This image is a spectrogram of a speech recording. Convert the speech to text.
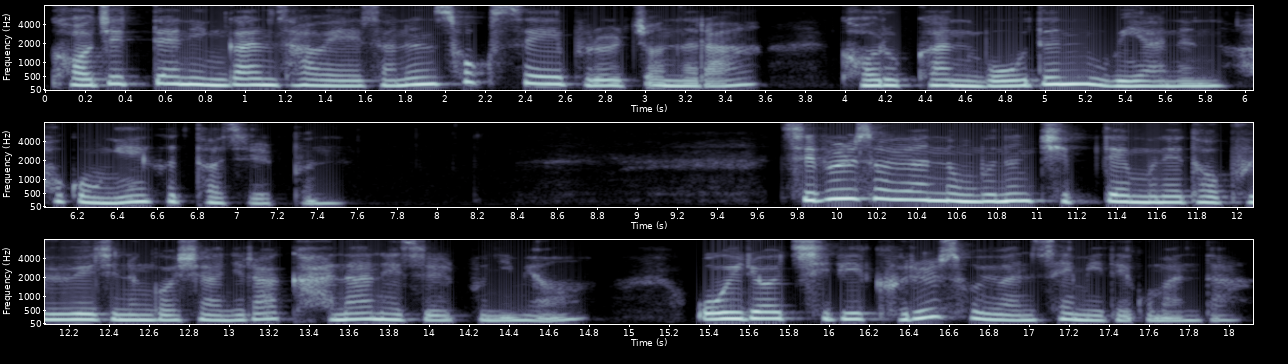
거짓된 인간 사회에서는 속세의 불을 쫓느라 거룩한 모든 위안은 허공에 흩어질 뿐. 집을 소유한 농부는 집 때문에 더 부유해지는 것이 아니라 가난해질 뿐이며 오히려 집이 그를 소유한 셈이 되고 만다.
